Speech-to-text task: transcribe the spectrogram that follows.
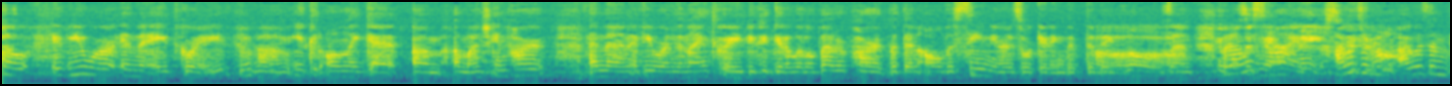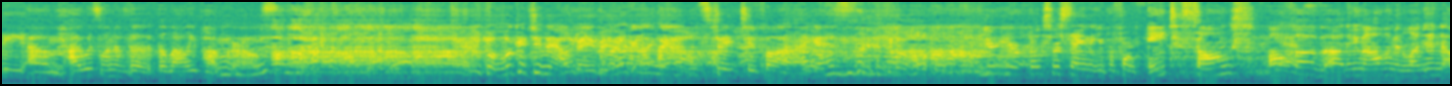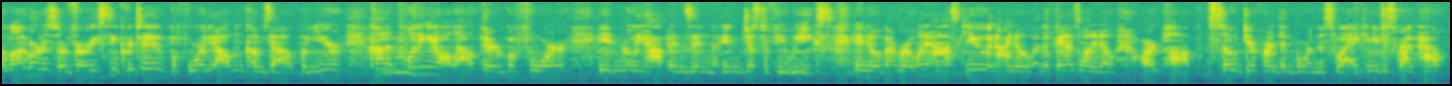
so if you were in the eighth grade, um, you could only get um, a munchkin part, and then if you were in the ninth grade, you could get a little better part. But then all the seniors were getting the, the big roles, and but I was fine. merit-based. I was in I was in the um, I was one of the the lollipop girls. At you now, baby. Look at you now. haven't strayed too far, I guess. Your, your folks were saying that you performed eight songs off Yes. of uh, the new album in London. A lot of artists are very secretive before the album comes out, but you're kind of putting it all out there before it really happens in, in just a few weeks. In November, I want to ask you, and I know the fans want to know, Art Pop, so different than Born This Way. Can you describe how?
